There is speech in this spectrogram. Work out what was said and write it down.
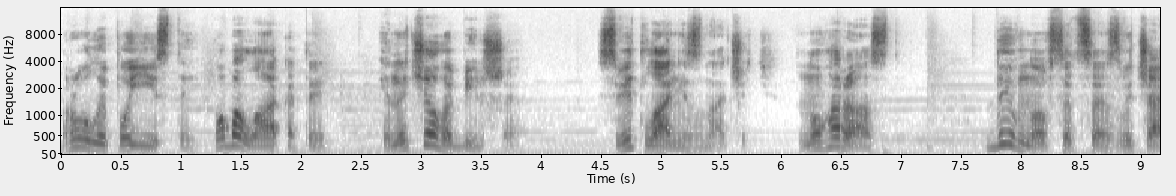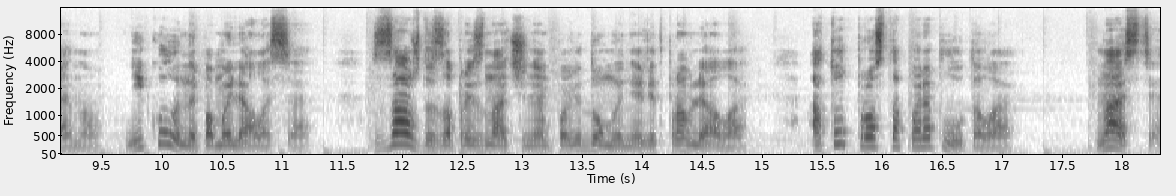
роли поїсти, побалакати, і нічого більше. Світлані, значить, ну гаразд. Дивно все це, звичайно, ніколи не помилялася. Завжди за призначенням повідомлення відправляла, а тут просто переплутала. Настя,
